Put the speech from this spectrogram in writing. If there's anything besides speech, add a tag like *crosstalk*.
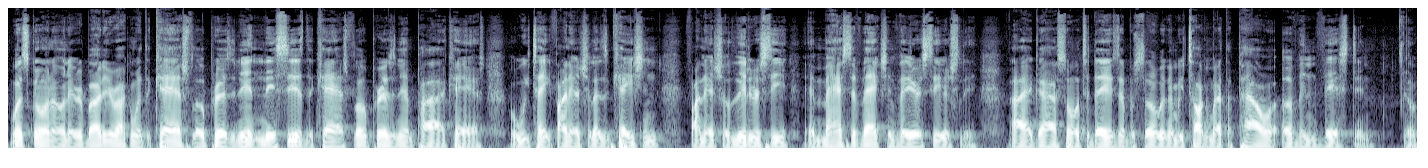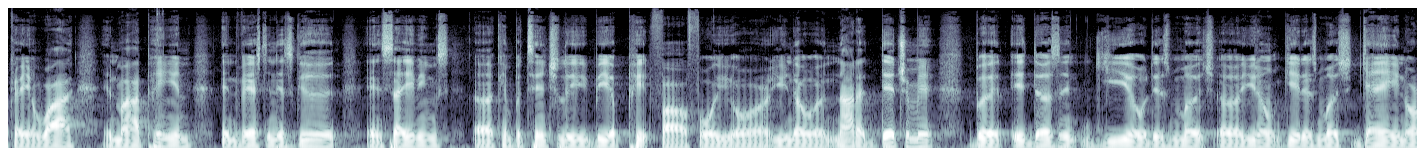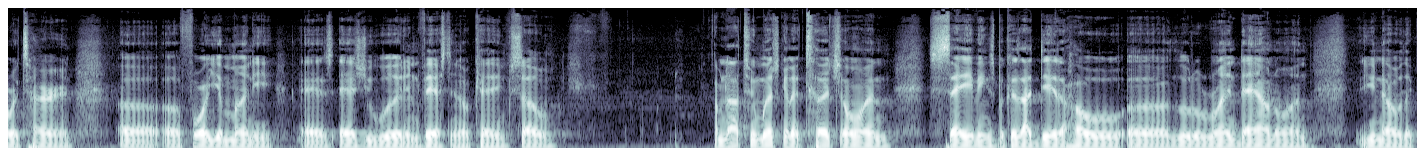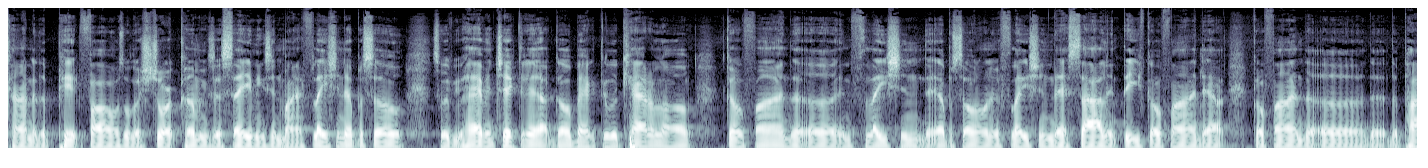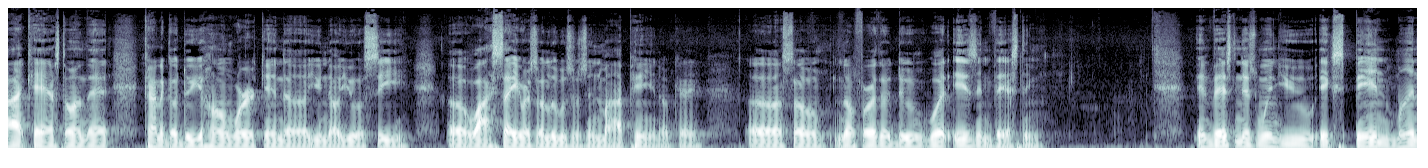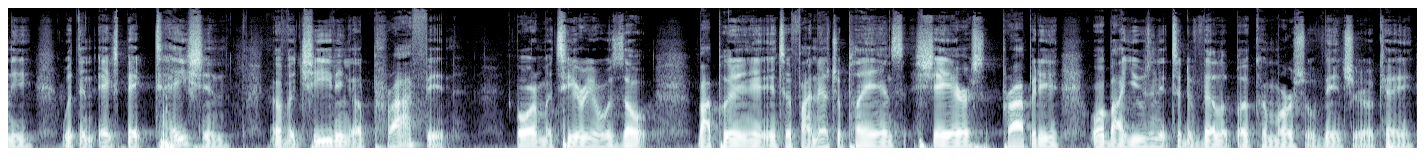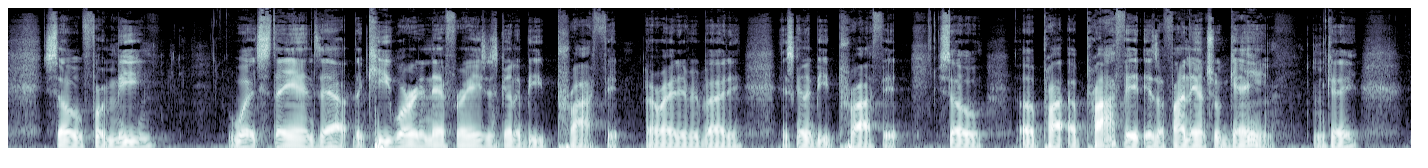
What's going on, everybody? You're rocking with the Cash Flow President, and this is the Cash Flow President podcast, where we take financial education, financial literacy, and massive action very seriously. All right, guys. So on today's episode, we're going to be talking about the power of investing. Okay, and why, in my opinion, investing is good and savings uh, can potentially be a pitfall for you, or you know, not a detriment, but it doesn't yield as much. Uh, you don't get as much gain or return uh, uh, for your money as as you would investing. Okay, so I'm not too much gonna touch on savings because I did a whole uh, little rundown on you know the kind of the pitfalls or the shortcomings of savings in my inflation episode. So if you haven't checked it out, go back through the catalog, go find the uh, inflation, the episode on inflation, that silent thief. Go find out, go find the uh, the the podcast on that. Kind of go do your homework, and uh, you know you'll see uh, why savers are losers, in my opinion. Okay. Uh, so no further ado, what is investing? Investing is when you expend money with an expectation of achieving a profit or a material result by putting it into financial plans, shares, property, or by using it to develop a commercial venture. Okay. So for me, what stands out, the key word in that phrase is going to be profit. All right, everybody. It's going to be profit. So a, pro- a profit is a financial gain. Okay.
